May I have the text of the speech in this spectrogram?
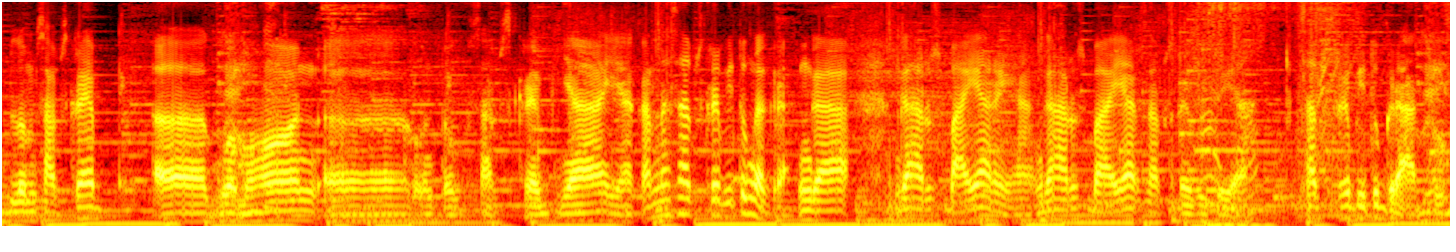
belum subscribe uh, gua mohon uh, untuk subscribe-nya ya karena subscribe itu nggak nggak nggak harus bayar ya nggak harus bayar subscribe itu ya. Subscribe itu gratis.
